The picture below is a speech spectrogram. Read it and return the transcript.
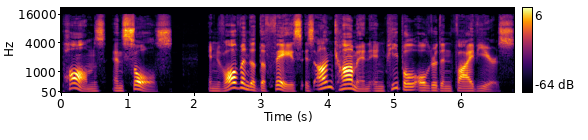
palms, and soles. Involvement of the face is uncommon in people older than 5 years.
